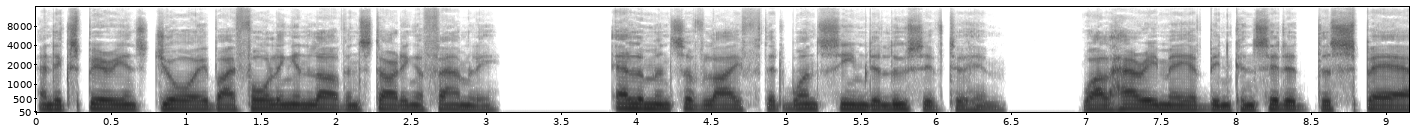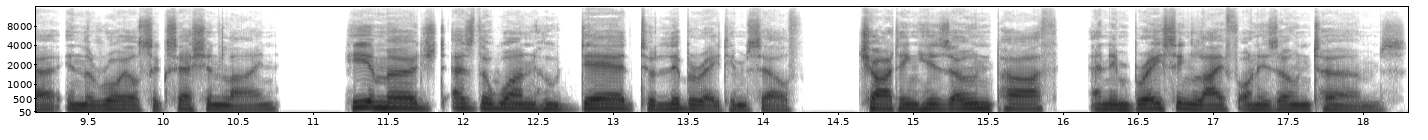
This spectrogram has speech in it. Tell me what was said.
and experienced joy by falling in love and starting a family elements of life that once seemed elusive to him. While Harry may have been considered the spare in the royal succession line, he emerged as the one who dared to liberate himself, charting his own path and embracing life on his own terms.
